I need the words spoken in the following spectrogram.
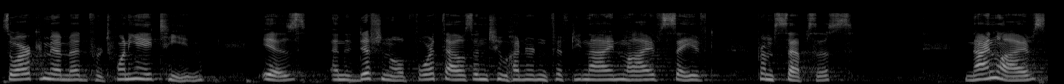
So our commitment for 2018 is an additional 4,259 lives saved from sepsis, nine lives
